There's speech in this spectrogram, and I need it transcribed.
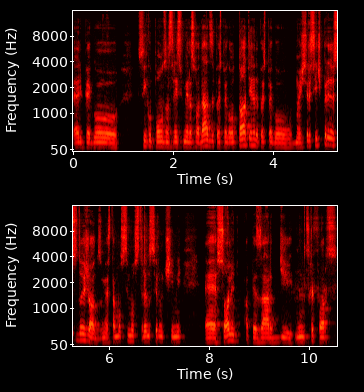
ele pegou cinco pontos nas três primeiras rodadas, depois pegou o Tottenham, depois pegou o Manchester City, perdeu esses dois jogos, mas está se mostrando ser um time é, sólido, apesar de muitos reforços.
